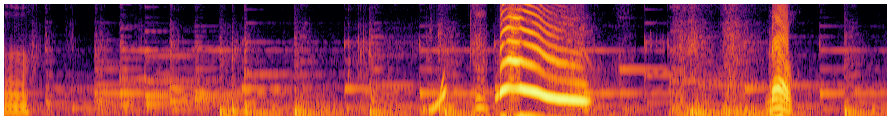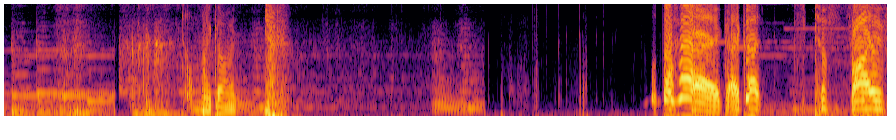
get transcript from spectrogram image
Uh. No! No! Oh my god. what the heck? I got to five.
